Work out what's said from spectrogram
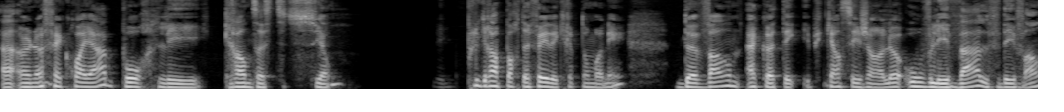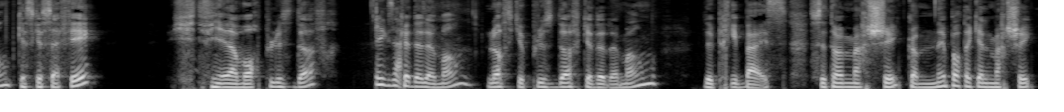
à un offre incroyable pour les grandes institutions, plus grands portefeuilles de crypto-monnaies, de vendre à côté. Et puis quand ces gens-là ouvrent les valves des ventes, qu'est-ce que ça fait? Il vient d'avoir plus d'offres que de demandes. Lorsqu'il y a plus d'offres que de demandes, le prix baisse. C'est un marché, comme n'importe quel marché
